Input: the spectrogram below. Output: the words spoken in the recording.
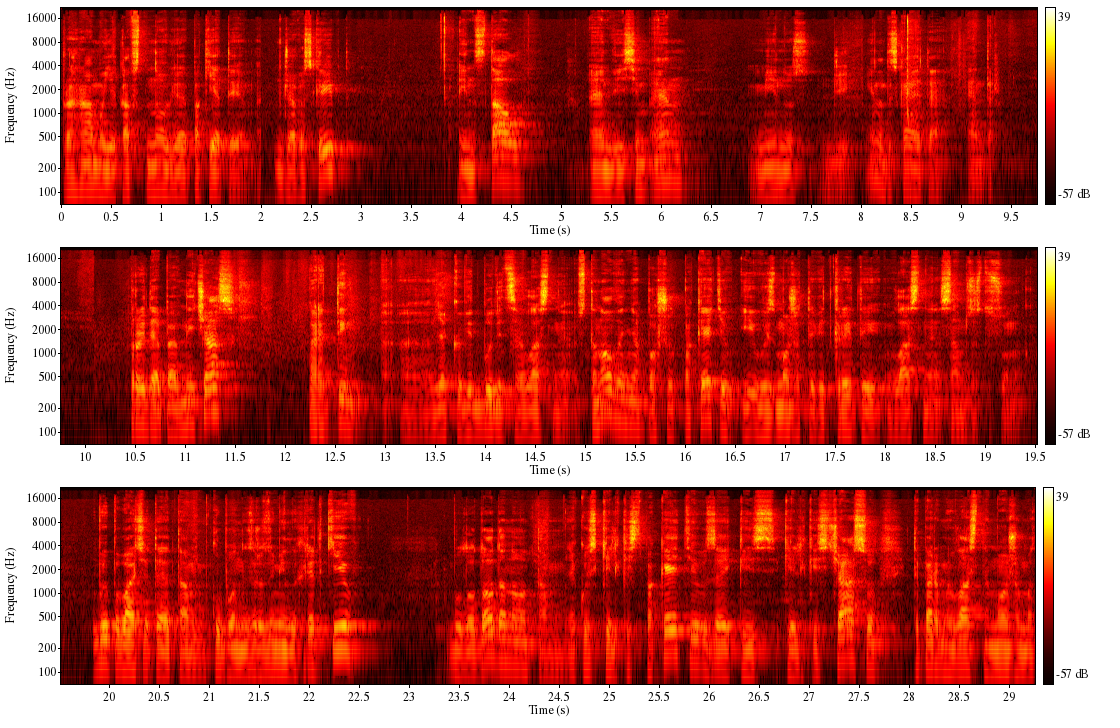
програму, яка встановлює пакети JavaScript, install n8n G і натискаєте Enter. Пройде певний час. Перед тим, е, е, як відбудеться власне встановлення, пошук пакетів, і ви зможете відкрити власне сам застосунок. Ви побачите там купу незрозумілих рядків, було додано там якусь кількість пакетів за якусь кількість часу. Тепер ми власне можемо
